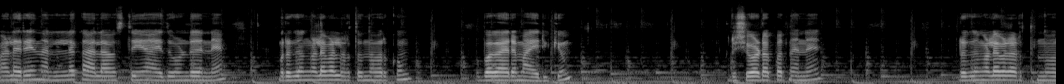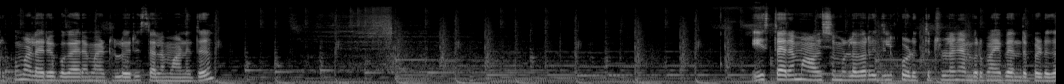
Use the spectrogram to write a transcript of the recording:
വളരെ നല്ല കാലാവസ്ഥയും ആയതുകൊണ്ട് തന്നെ മൃഗങ്ങളെ വളർത്തുന്നവർക്കും ഉപകാരമായിരിക്കും. കൃഷിയോടൊപ്പം തന്നെ മൃഗങ്ങളെ വളർത്തുന്നവർക്കും വളരെ ഉപകാരമായിട്ടുള്ള ഒരു സ്ഥലമാണിത്. ഈ സ്ഥലം ആവശ്യമുള്ളവർ ഇതിൽ കൊടുത്തിട്ടുള്ള നമ്പറുമായി ബന്ധപ്പെടുക.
